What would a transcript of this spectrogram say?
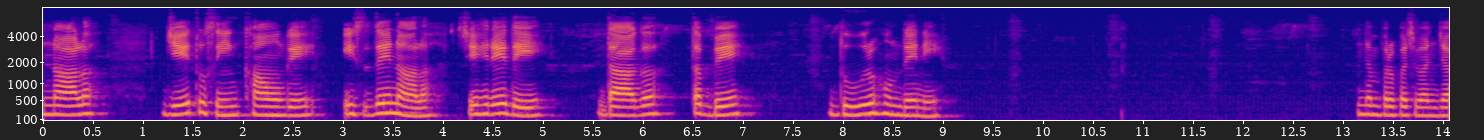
ਨਾਲ ਜੇ ਤੁਸੀਂ ਖਾਓਗੇ, ਇਸ ਦੇ ਨਾਲ ਚਿਹਰੇ ਦੇ ਦਾਗ ਧੱਬੇ ਦੂਰ ਹੁੰਦੇ ਨੇ। ਨੰਬਰ 55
